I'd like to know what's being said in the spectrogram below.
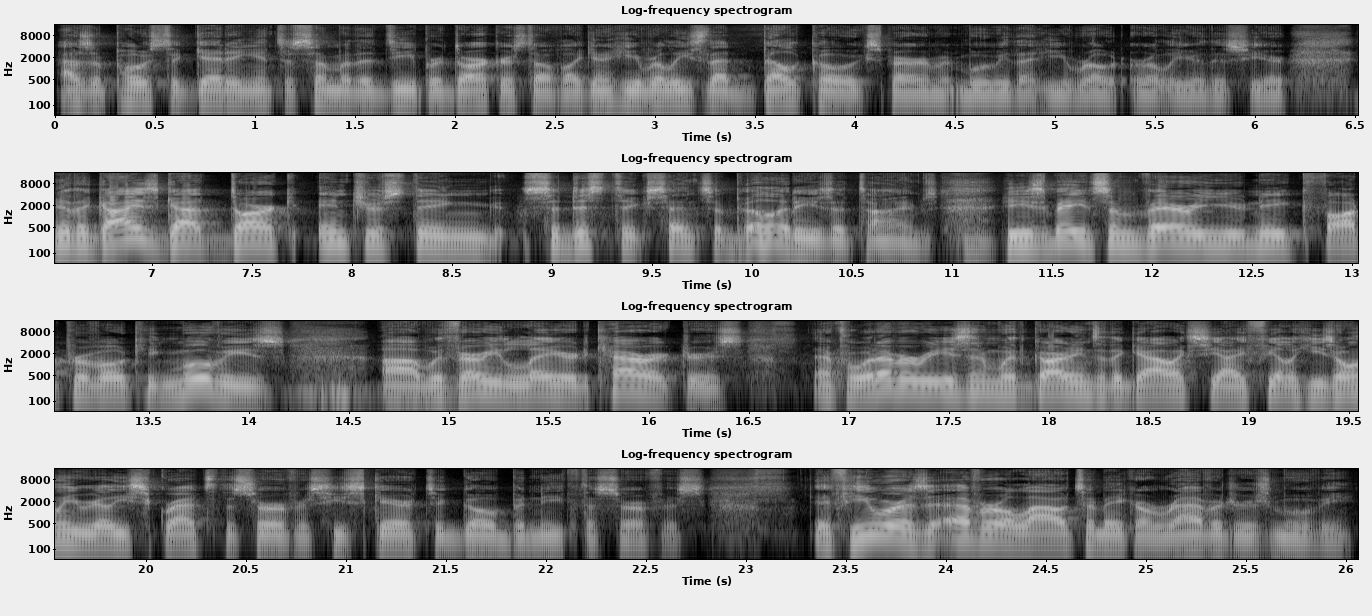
as opposed to getting into some of the deeper, darker stuff. Like you know, he released that Belko experiment movie that he wrote earlier this year. You know, the guy's got dark, interesting, sadistic sensibilities at times. He's made some very unique, thought provoking movies uh, with very layered characters. And for whatever reason, with Guardians of the Galaxy, I feel like he's only really scratched the surface. He's scared to go beneath the surface. If he was ever allowed to make a Ravagers movie,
